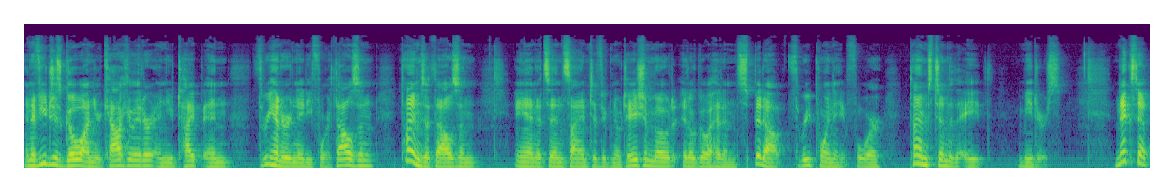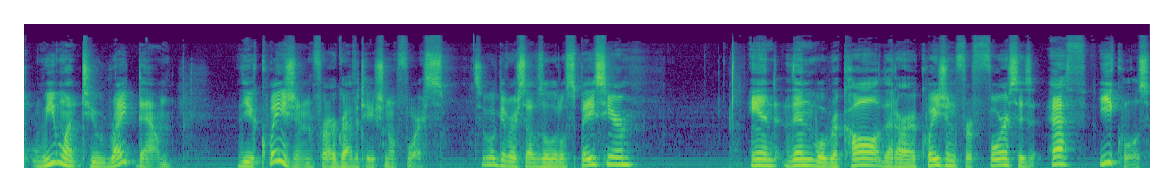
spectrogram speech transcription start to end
And if you just go on your calculator and you type in 384,000 times 1,000, and it's in scientific notation mode, it'll go ahead and spit out 3.84 times 10 to the 8th meters. Next up, we want to write down the equation for our gravitational force. So we'll give ourselves a little space here. And then we'll recall that our equation for force is F equals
